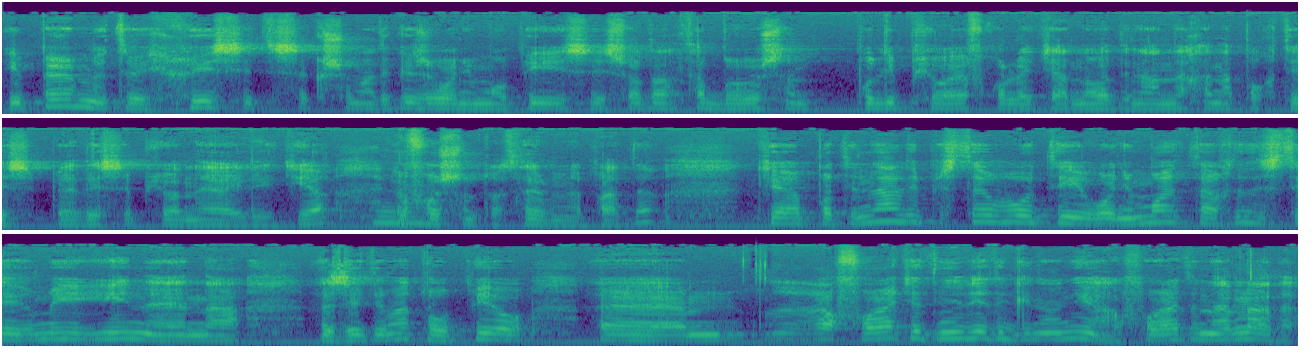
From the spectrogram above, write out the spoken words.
υπέρμετρη χρήση της εξωματικής γονιμοποίησης όταν θα μπορούσαν πολύ πιο εύκολα και ανώδυνα να είχαν αποκτήσει παιδί σε πιο νέα ηλικία, ναι. εφόσον το θέλουν πάντα. Και από την άλλη πιστεύω ότι η γονιμότητα αυτή τη στιγμή είναι ένα ζήτημα το οποίο ε, αφορά και την ίδια την κοινωνία, αφορά την Ελλάδα.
